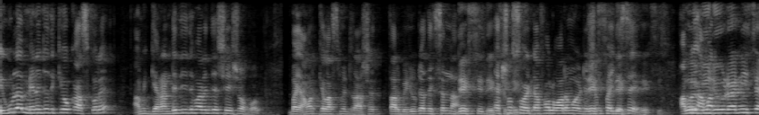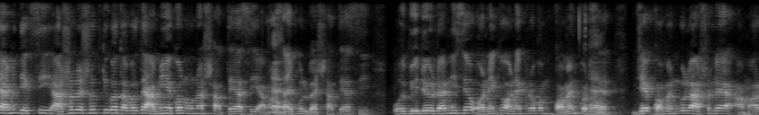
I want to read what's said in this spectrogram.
এগুলা মেনে যদি কেউ কাজ করে আমি গ্যারান্টি দিতে পারি যে সেই সফল। ভাই আমার ক্লাসমেট রাশেদ তার ভিডিওটা দেখছেন না? দেখছি, দেখছি, একশো দেখছি। ছয়টা ফলোয়ারে মোটিভেশন দেখছি, পাই গেছে আমি ভিডিওটা নিচে আমি দেখছি আসলে সত্যি কথা বলতে আমি এখন ওনার সাথে আছি আমার হ্যাঁ। সাইফুল ভাইয়ের সাথে আছি। ওই ভিডিওটা নিচে অনেকে অনেক রকম কমেন্ট করছেন। যে কমেন্টগুলো আসলে আমার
